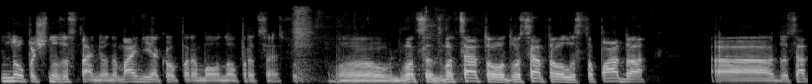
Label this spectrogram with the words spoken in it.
Ну почну з останнього. Немає ніякого перемовного процесу. Е, 20, 20, 20 листопада. е, 20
